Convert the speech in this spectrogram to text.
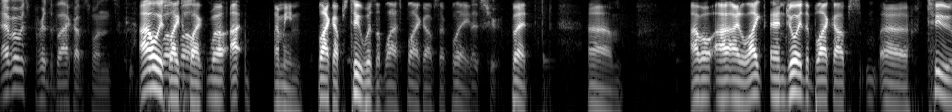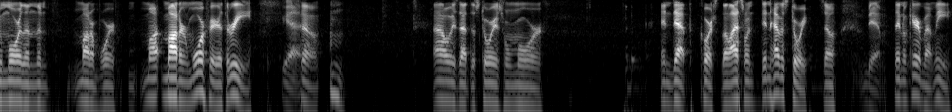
I've always preferred the Black Ops ones. I always Well- liked well- Black. Well, I I mean Black Ops Two was the last Black Ops I played, That's true. but um, I've, I I liked I enjoyed the Black Ops uh Two more than the Modern War Mo- Modern Warfare Three. Yeah. So I always thought the stories were more in depth. Of course, the last one didn't have a story, so yeah. they don't care about me.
